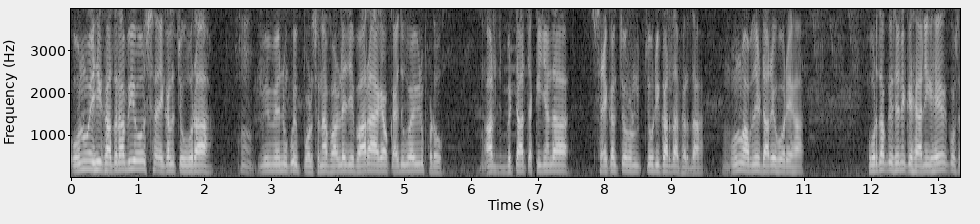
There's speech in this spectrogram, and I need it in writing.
ਉਹਨੂੰ ਇਹੀ ਖਤਰਾ ਵੀ ਉਹ ਸਾਈਕਲ ਚੋਰ ਆ। ਵੀ ਮੈਨੂੰ ਕੋਈ ਪੁਲਿਸ ਨਾ ਫੜ ਲੇ ਜੇ ਬਾਹਰ ਆ ਗਿਆ ਉਹ ਕਹਿ ਦੂਗਾ ਵੀ ਇਹਨੂੰ ਫੜੋ। ਔਰ ਬਿੱਟਾ ਚੱਕੀ ਜਾਂਦਾ ਸਾਈਕਲ ਚੋਰ ਚੋਰੀ ਕਰਦਾ ਫਿਰਦਾ। ਉਹਨੂੰ ਆਪਦੇ ਡਰੇ ਹੋ ਰਿਹਾ। ਹੋਰ ਤਾਂ ਕਿਸੇ ਨੇ ਕਿਹਾ ਨਹੀਂ ਹੈਗਾ ਕੁਛ।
